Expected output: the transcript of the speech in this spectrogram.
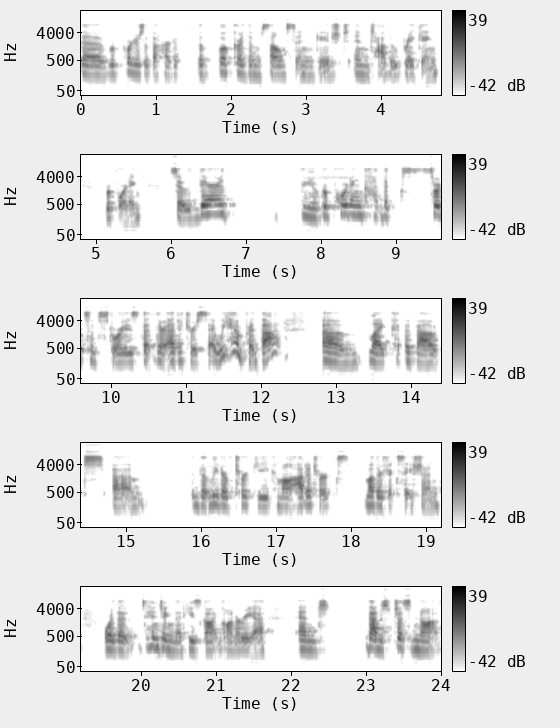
the reporters at the heart of the book are themselves engaged in taboo breaking reporting. So they're you know, reporting the sorts of stories that their editors say, we can't print that, um, like about um, the leader of Turkey, Kemal Ataturk's mother fixation, or the hinting that he's got gonorrhea. And that is just not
